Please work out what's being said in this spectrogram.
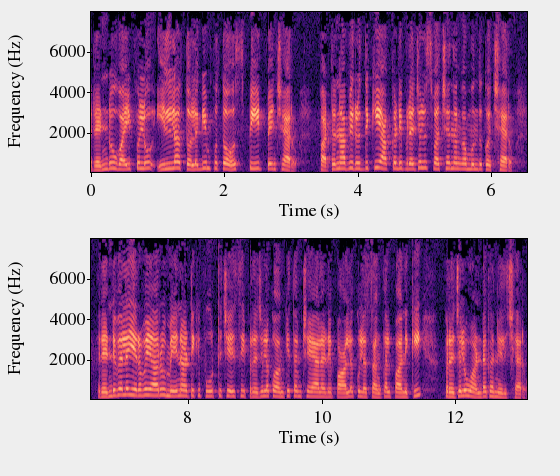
రెండు వైపులు ఇళ్ళ తొలగింపుతో స్పీడ్ పెంచారు. పట్టణాభివృద్ధికి అక్కడి ప్రజలు స్వచ్ఛందంగా ముందుకొచ్చారు. రెండు వేల ఇరవై ఆరు మే నాటికి పూర్తి చేసి ప్రజలకు అంకితం చేయాలనే పాలకుల సంకల్పానికి ప్రజలు అండగా నిలిచారు.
